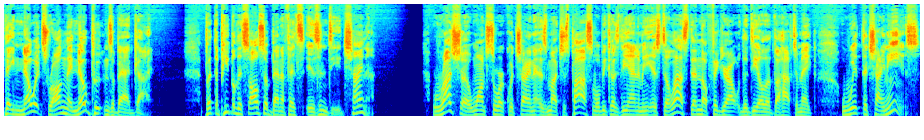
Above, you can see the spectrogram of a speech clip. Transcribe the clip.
they know it's wrong, they know Putin's a bad guy. But the people this also benefits is indeed China. Russia wants to work with China as much as possible because the enemy is still us. Then they'll figure out the deal that they'll have to make with the Chinese.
